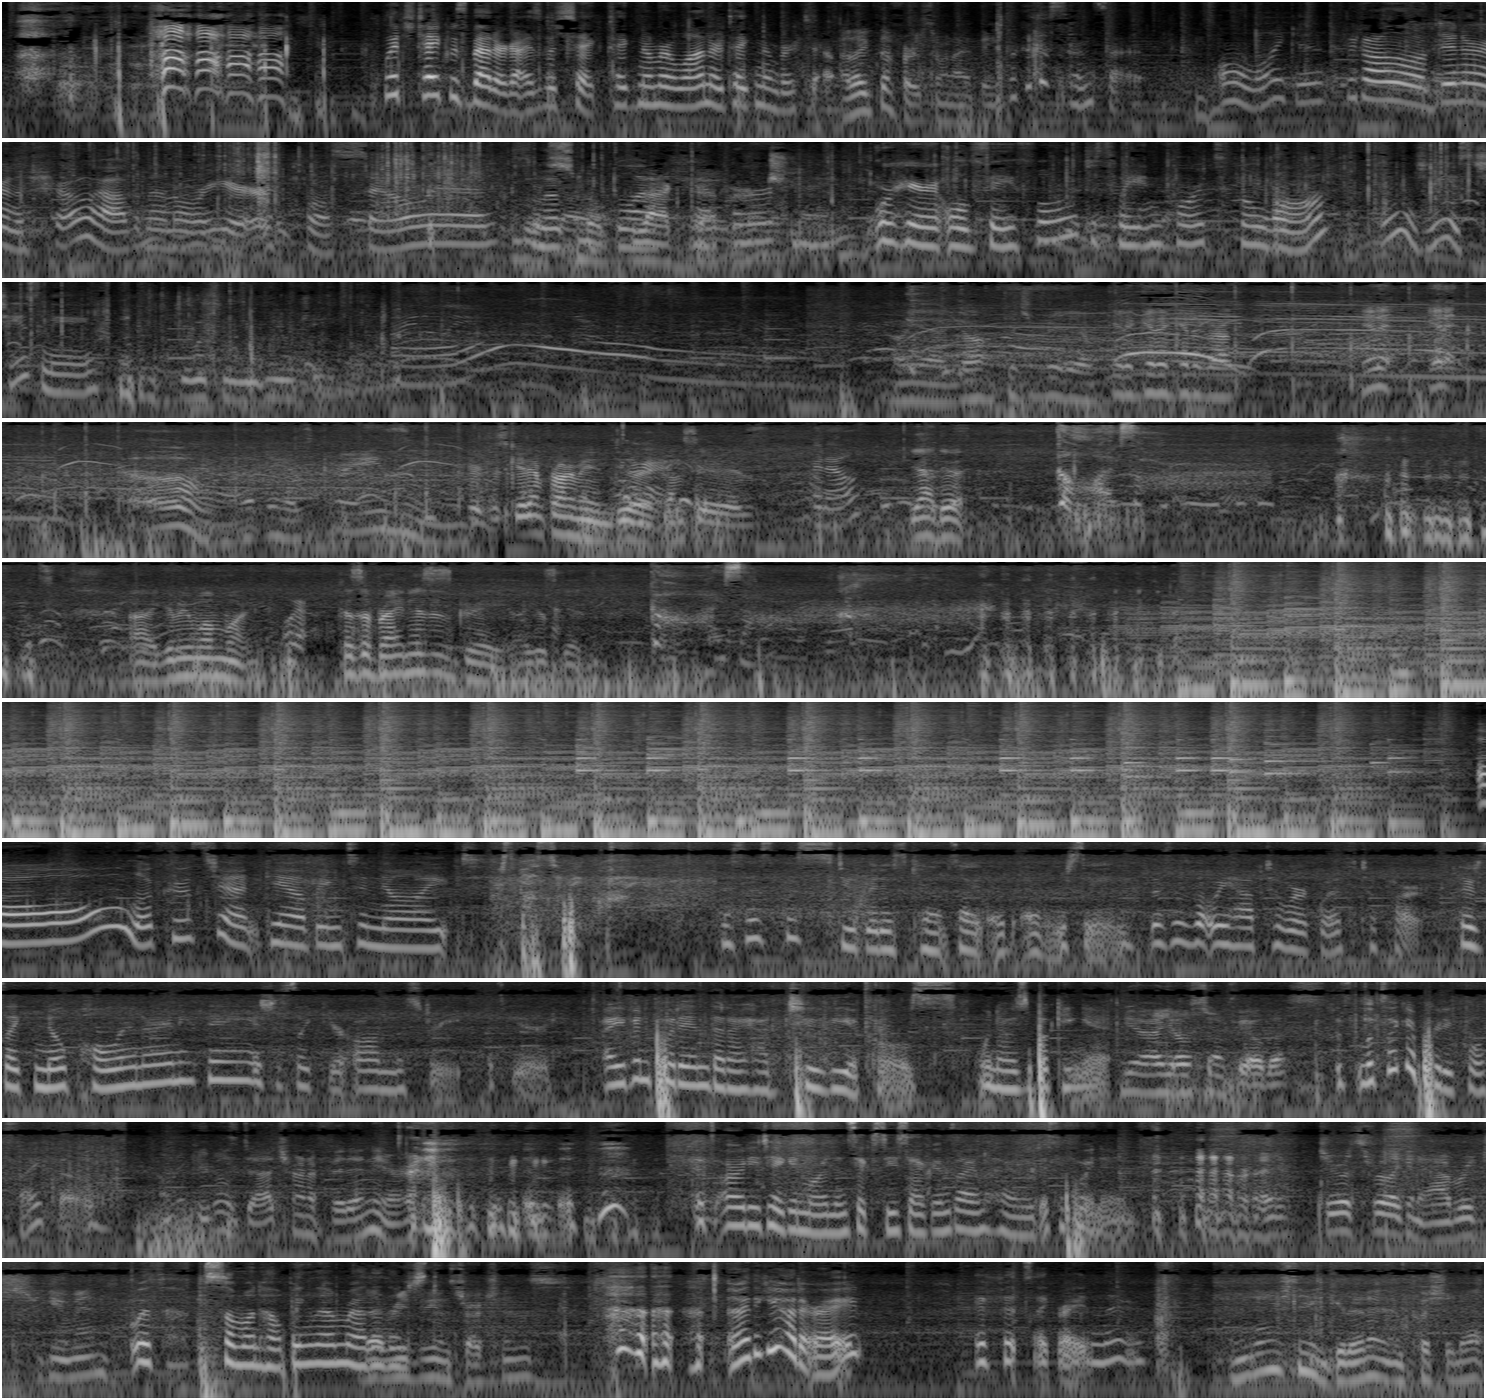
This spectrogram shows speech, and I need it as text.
Which take was better, guys? Which take? Take number one or take number two? I like the first one, I think. Look at the sunset. Mm-hmm. Oh, I like it. We got a little dinner and a show happening over here. A little salad, Little smoked, smoked black, black pepper. pepper. We're here at Old Faithful, just waiting for it to go off. Oh, geez, cheese me. Do you want some real cheese? Oh yeah, go get your video. Get it, get it, get it, girl. Get it, get it. Oh, that thing is crazy. Here, just get in front of me and do it. I'm serious. Right now? Yeah, do it. Guys! All right, give me one more. Okay. Cause the brightness is great. Like it's good. Tent camping tonight. We're supposed to be quiet. This is the stupidest campsite I've ever seen. This is what we have to work with to park. There's like no pull in or anything. It's just like you're on the street. It's weird. I even put in that I had two vehicles when I was booking it. Yeah, Yellowstone failed us. It looks like a pretty cool site though. How many people's dad trying to fit in here? It's already taken more than 60 seconds. I'm highly disappointed. right? Sure, it's for like an average human With someone helping them rather that than. reads the instructions. And I think you had it right. It fits like right in there. And then you just need to get in it and push it up.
